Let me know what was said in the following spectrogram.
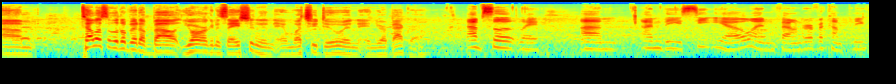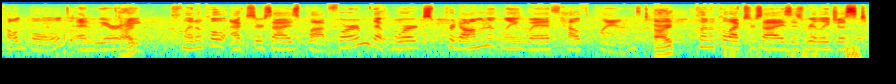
Um, tell us a little bit about your organization and, and what you do and, and your background. Absolutely. Um, I'm the CEO and founder of a company called Bold, and we are right. a clinical exercise platform that works predominantly with health plans. All right. Clinical exercise is really just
